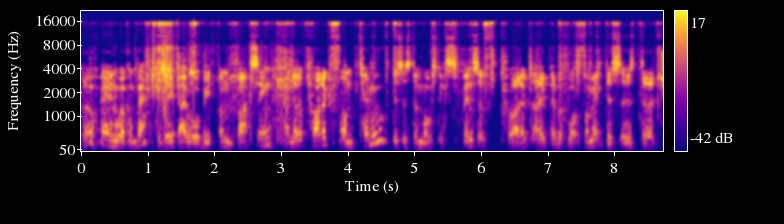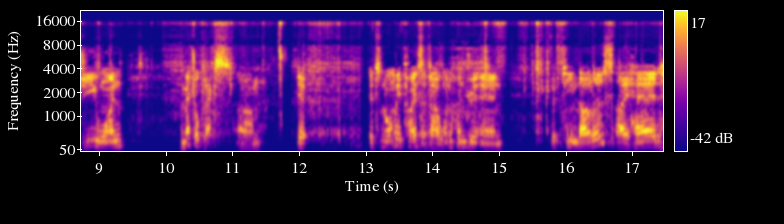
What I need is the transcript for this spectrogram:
Hello and welcome back. Today I will be unboxing another product from Temu. This is the most expensive product I've ever bought from it. This is the G1 Metroplex. Um, it, it's normally priced about $115. I had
